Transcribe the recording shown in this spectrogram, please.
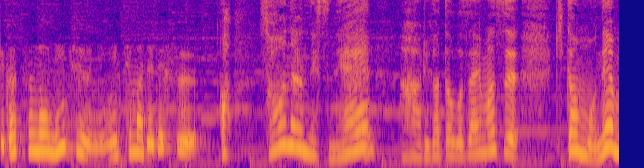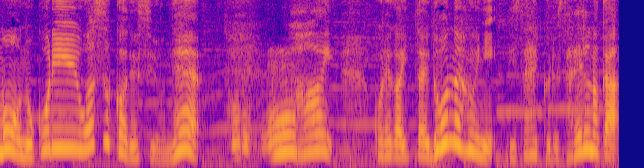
4月の22日までです。あそうなんですね、はい、あありがとうございます。期間もねもう残りわずかですよねそうですね。はい。これが一体どんな風にリサイクルされるのか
